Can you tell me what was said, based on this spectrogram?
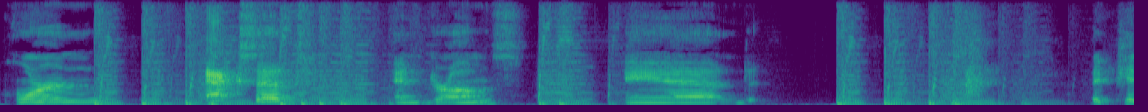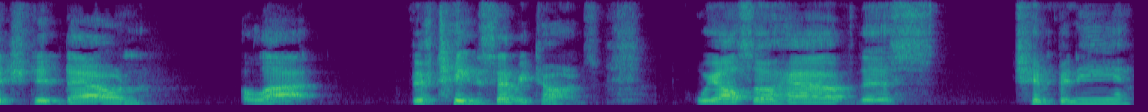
horn accent and drums and they pitched it down a lot. 15 semitones. We also have this timpani.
